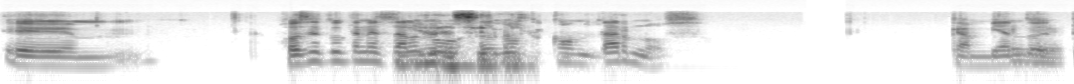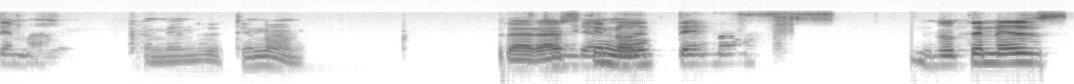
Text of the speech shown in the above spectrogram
Em, José, ¿tú tienes algo, que contarnos? Cambiando de tema. Cambiando de tema. La verdad es que no. Tema. No tenés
